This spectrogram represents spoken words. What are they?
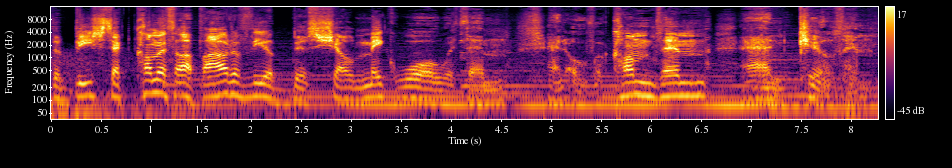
the beast that cometh up out of the abyss shall make war with them, and overcome them, and kill them.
